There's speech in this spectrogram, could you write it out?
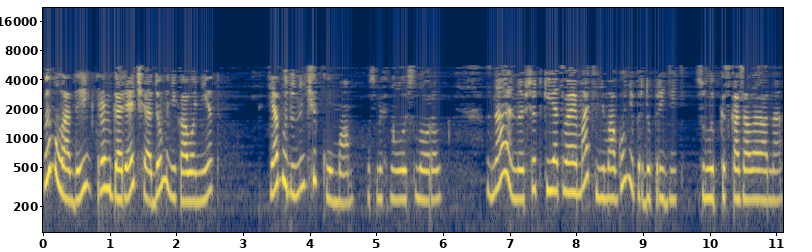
Вы молодые, кровь горячая, а дома никого нет. Я буду на чеку, мам, усмехнулась Лорел. Знаю, но все таки я твоя мать и не могу не предупредить, с улыбкой сказала она.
